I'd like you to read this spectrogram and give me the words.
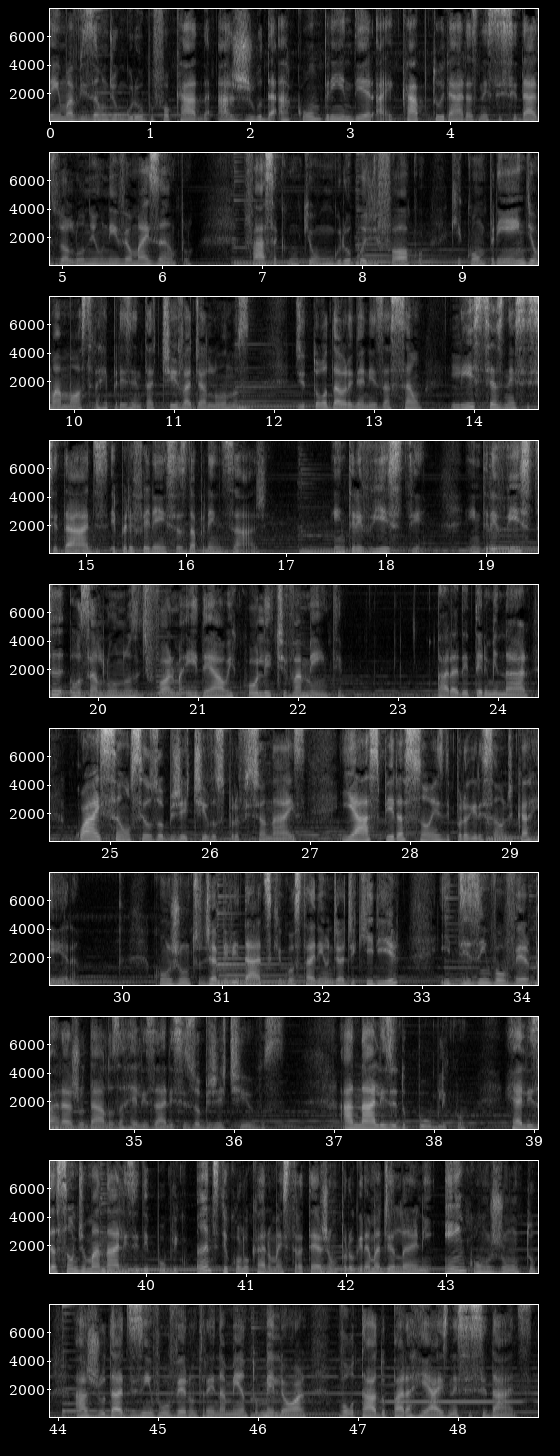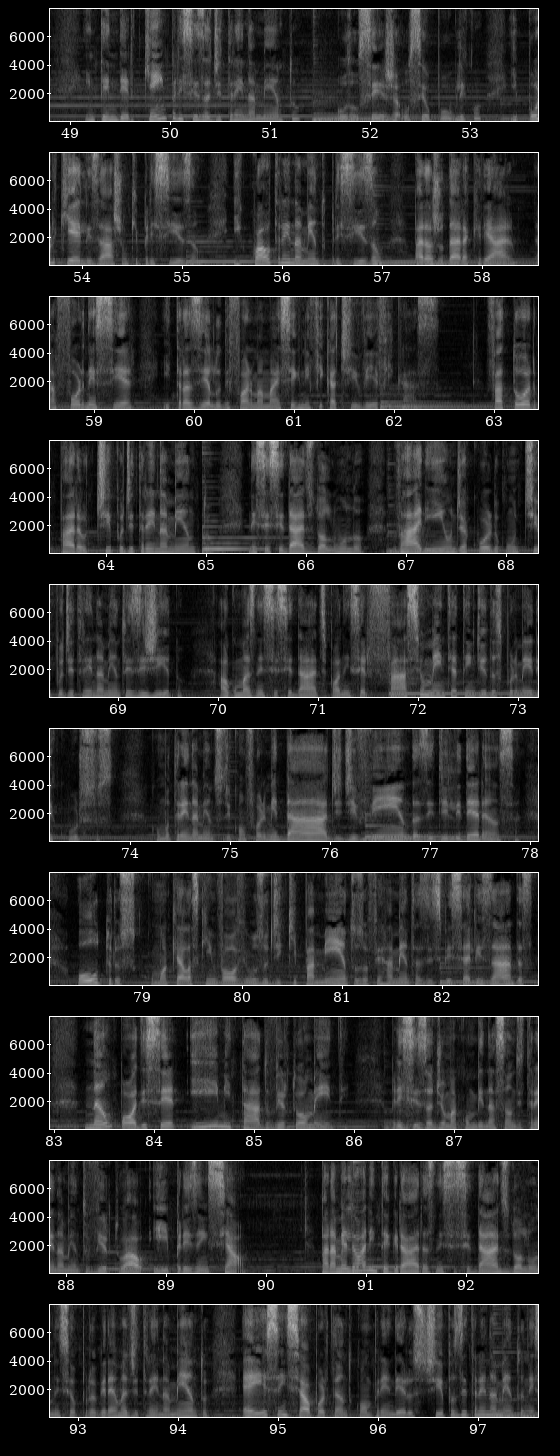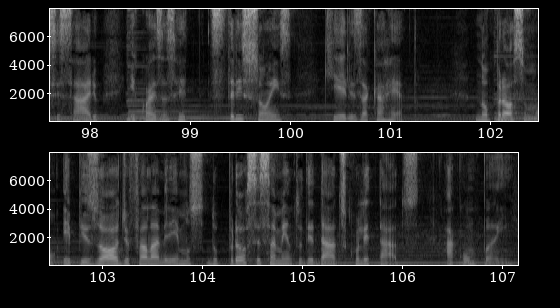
Tem uma visão de um grupo focada ajuda a compreender e capturar as necessidades do aluno em um nível mais amplo faça com que um grupo de foco que compreende uma amostra representativa de alunos de toda a organização liste as necessidades e preferências da aprendizagem. Entreviste, entreviste os alunos de forma ideal e coletivamente para determinar quais são os seus objetivos profissionais e aspirações de progressão de carreira, conjunto de habilidades que gostariam de adquirir e desenvolver para ajudá-los a realizar esses objetivos. Análise do público. Realização de uma análise de público antes de colocar uma estratégia, um programa de learning em conjunto, ajuda a desenvolver um treinamento melhor voltado para reais necessidades. Entender quem precisa de treinamento, ou seja, o seu público, e por que eles acham que precisam, e qual treinamento precisam para ajudar a criar, a fornecer e trazê-lo de forma mais significativa e eficaz. Fator para o tipo de treinamento. Necessidades do aluno variam de acordo com o tipo de treinamento exigido. Algumas necessidades podem ser facilmente atendidas por meio de cursos, como treinamentos de conformidade, de vendas e de liderança. Outros, como aquelas que envolvem o uso de equipamentos ou ferramentas especializadas, não pode ser imitado virtualmente. Precisa de uma combinação de treinamento virtual e presencial. Para melhor integrar as necessidades do aluno em seu programa de treinamento, é essencial, portanto, compreender os tipos de treinamento necessário e quais as restrições que eles acarretam. No próximo episódio falaremos do processamento de dados coletados. Acompanhe.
